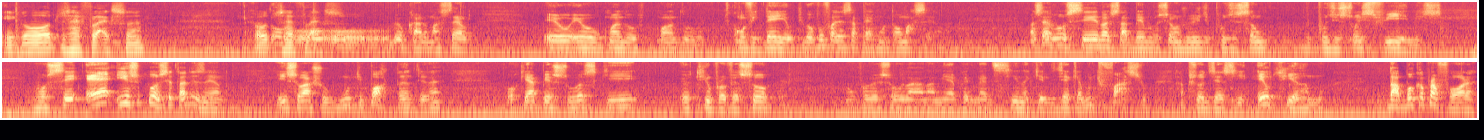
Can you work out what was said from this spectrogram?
E com outros reflexos, né? Outros o, reflexos. O, o, meu caro Marcelo, eu, eu quando, quando te convidei, eu, eu vou fazer essa pergunta ao Marcelo. Marcelo, você, nós sabemos, você é um juiz de posição, de posições firmes. Você é isso que você está dizendo. Isso eu acho muito importante, né? Porque há pessoas que. Eu tinha um professor, um professor na, na minha época de medicina, que ele dizia que é muito fácil a pessoa dizer assim, eu te amo da boca para fora.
